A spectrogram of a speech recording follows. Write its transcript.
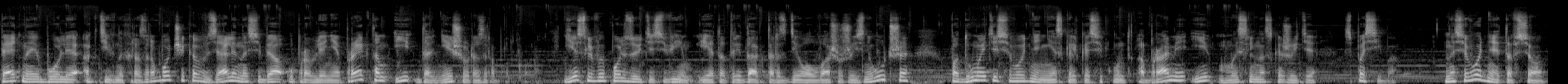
Пять наиболее активных разработчиков взяли на себя управление проектом и дальнейшую разработку. Если вы пользуетесь Vim и этот редактор сделал вашу жизнь лучше, подумайте сегодня несколько секунд о Браме и мысленно скажите спасибо. На сегодня это все.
